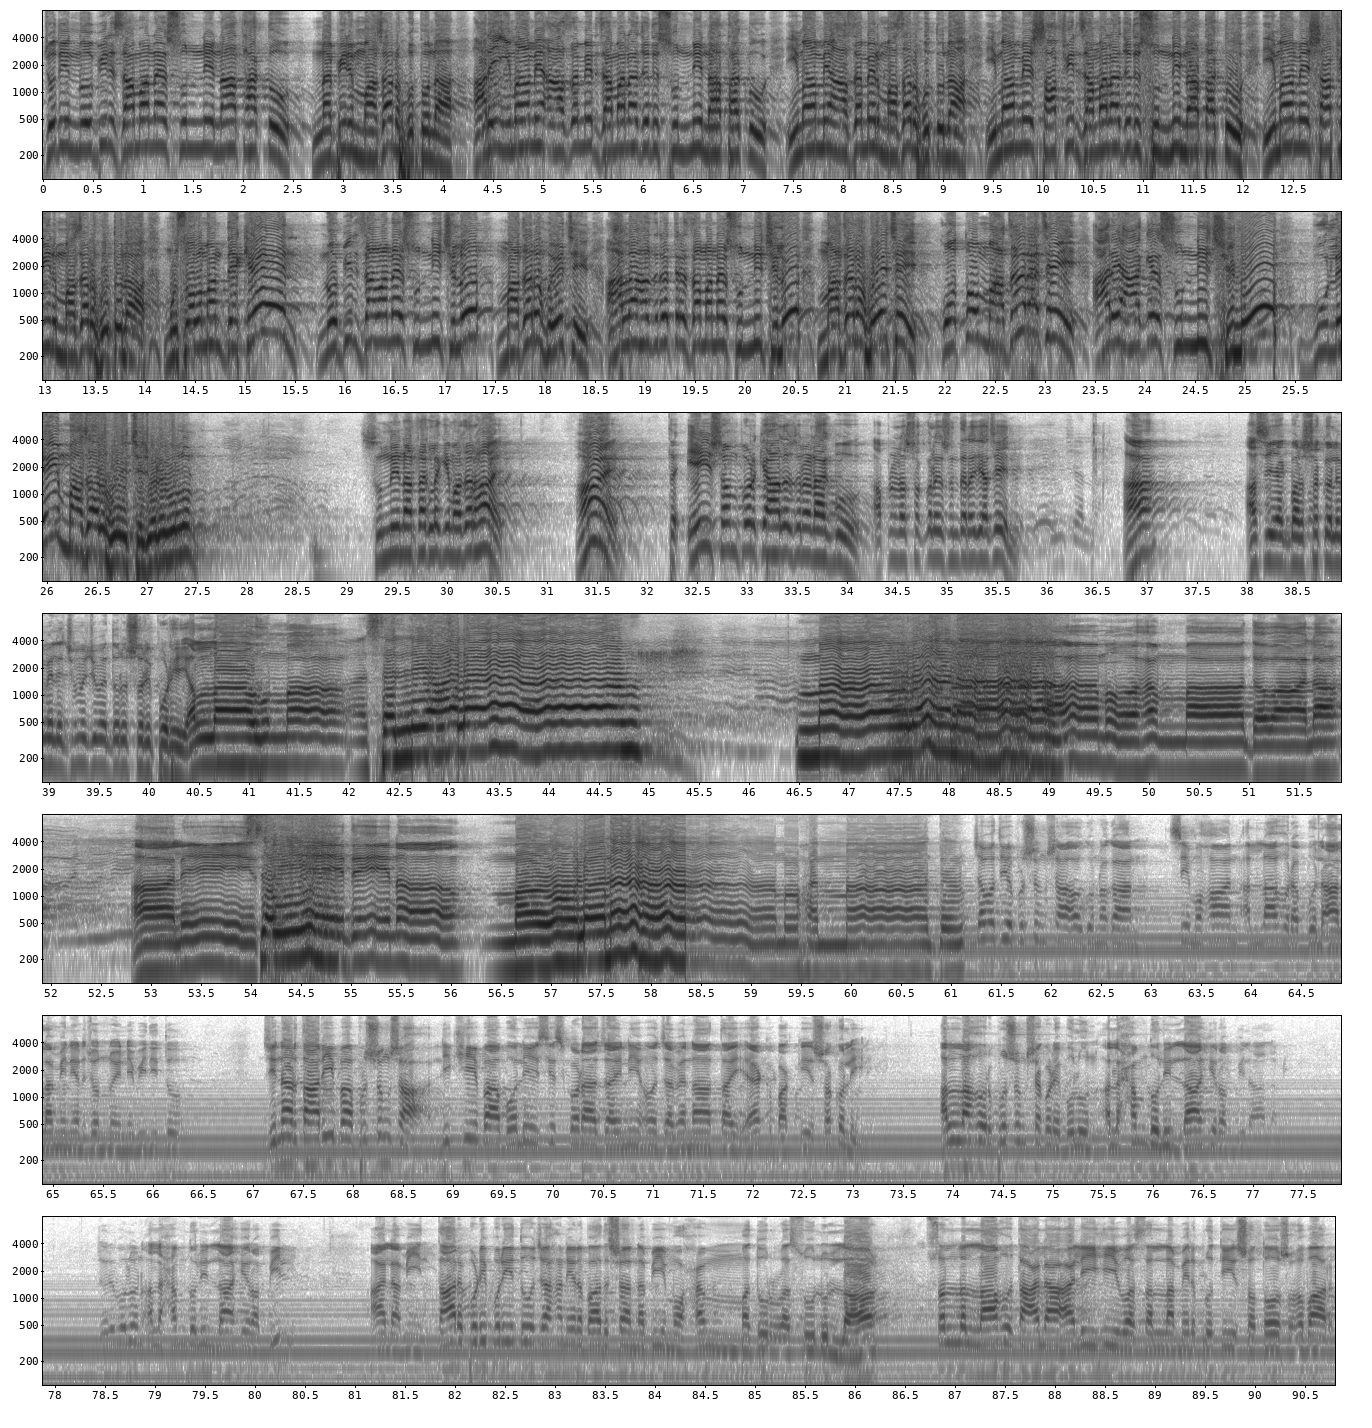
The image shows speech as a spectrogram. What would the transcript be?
যদি নবীর জামানায় সুন্নি না থাকতো, নবীর মাজার হতো না। আরে ইমামে আজমের জামানা যদি সুন্নি না থাকতো, ইমামে আজমের মাজার হতো না। ইমামে সাফির জামানা যদি সুন্নি না থাকতো, ইমামে সাফির মাজার হতো না। মুসলমান দেখেন, নবীর জামানায় সুন্নি ছিল, মাজার হয়েছে। আলা হজরতের জামানায় সুন্নি ছিল, মাজার হয়েছে। কত মাজার আছে? আরে আগে সুন্নি ছিল, বলেই মাজার হয়েছে। জোরে বলুন। সুন্নি না থাকলে কি মাজার হয়? হয়। তো এই সম্পর্কে আলোচনা রাখব। আপনারা সকলে শুনতে রাজি আছেন? হ্যাঁ? আসি একবার সকলে মিলে ঝুমে ঝুমে দরুদ সরি পড়ি। আল্লাহুম্মা সাল্লি আলা মাওলানা মুহাম্মাদ ওয়া প্রশংসা ও গুণগান সে মহান আল্লাহ রাব্বুল আলমিনের জন্যই নিবেদিত। জিনার তারিফ বা প্রশংসা লিখে বা বলে শেষ করা যায়নি ও যাবে না, তাই এক বাক্যে সকলেই আল্লাহর প্রশংসা করে বলুন, আলহামদুলিল্লাহ রব্বিল আলামিন। জোরে বলুন, আলহামদুলিল্লাহ রব্বিল আলামিন। তার পরিপরি দো জাহানের বাদশাহ নবী মোহাম্মদুর রাসূলুল্লাহ সাল্লাল্লাহু তাআলা আলাইহি ওয়াসাল্লামের প্রতি শত সহবার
